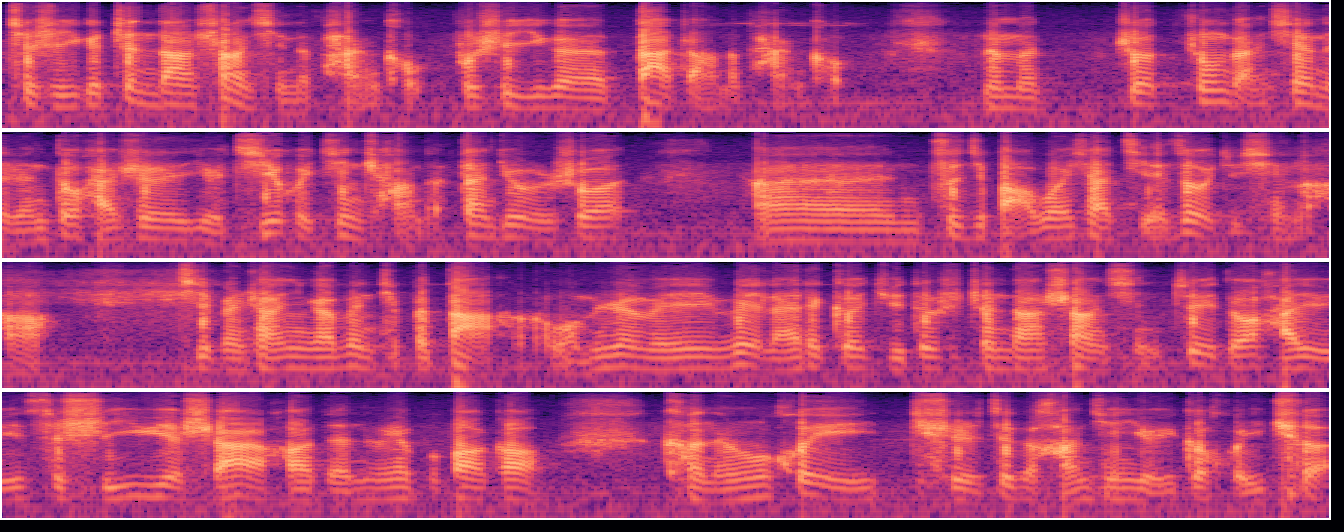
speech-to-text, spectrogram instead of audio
这是一个震荡上行的盘口，不是一个大涨的盘口。那么。做中短线的人都还是有机会进场的，但就是说，呃，自己把握一下节奏就行了啊，基本上应该问题不大。我们认为未来的格局都是震荡上行，最多还有一次十一月十二号的农业部报告，可能会使这个行情有一个回撤，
